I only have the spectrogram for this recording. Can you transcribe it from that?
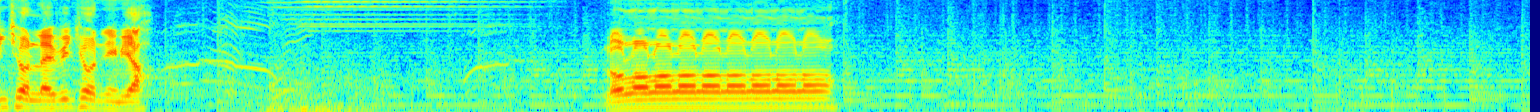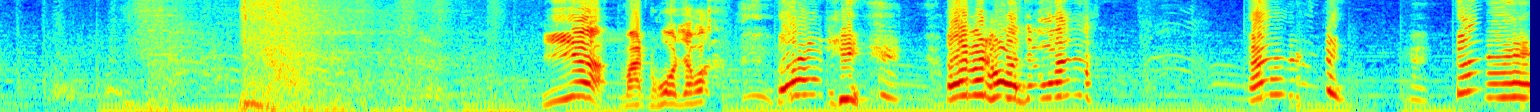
วิ่งชนเลยวิ่งชนอย่างเดียวลงลงลงลงลงลงลงลงลงเฮียหมัดโหดจังวะเฮ้ยเฮ้ยมันโหดจังวะเฮ้ยเฮ้ย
